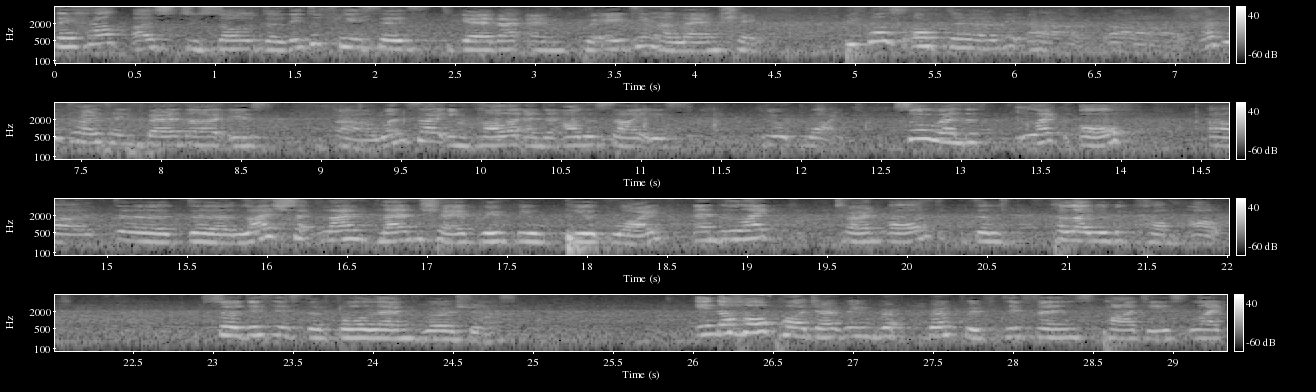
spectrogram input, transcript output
they help us to sew the little pieces together and creating a lamp shape. Because of the uh, uh, advertising banner is uh, one side in color and the other side is white. So when the light off, uh, the the light, lamp shape will be pure white, and the light turn on, the color will come out. So this is the four lamp versions. In the whole project, we work with different parties like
